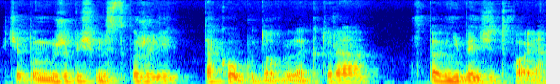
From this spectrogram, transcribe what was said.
Chciałbym, żebyśmy stworzyli taką budowlę, która w pełni będzie Twoja.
